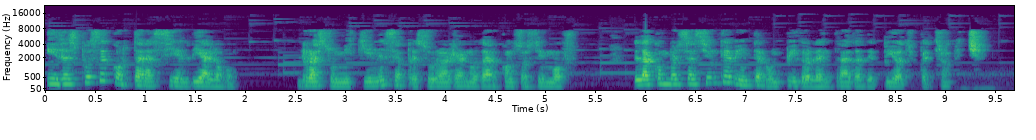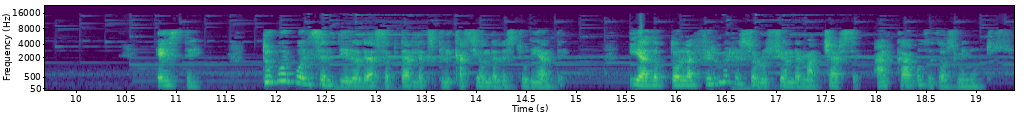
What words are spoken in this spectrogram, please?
Y después de cortar así el diálogo, Razumikine se apresuró a reanudar con Sosimov la conversación que había interrumpido la entrada de Piotr Petrovich. Este tuvo el buen sentido de aceptar la explicación del estudiante y adoptó la firme resolución de marcharse al cabo de dos minutos.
